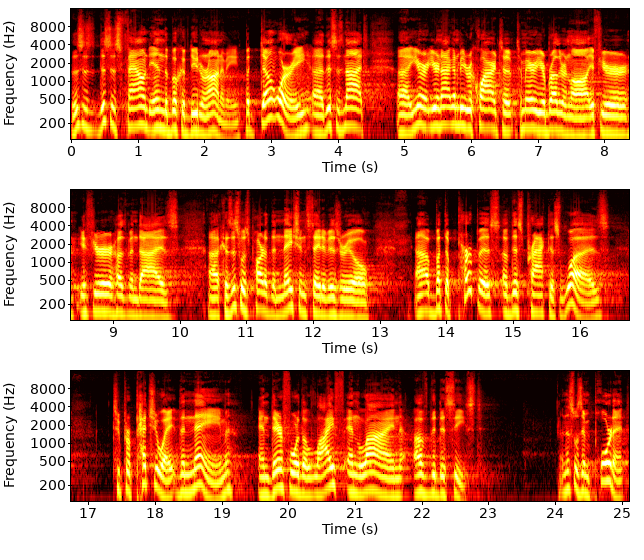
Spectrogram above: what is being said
This is, this is found in the book of Deuteronomy. But don't worry, uh, this is not, uh, you're, you're not going to be required to, to marry your brother in law if, your if your husband dies, because uh, this was part of the nation state of Israel. Uh, but the purpose of this practice was to perpetuate the name and therefore the life and line of the deceased. And this was important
